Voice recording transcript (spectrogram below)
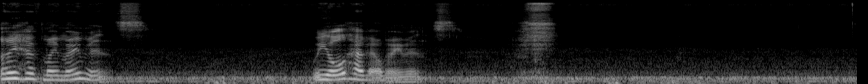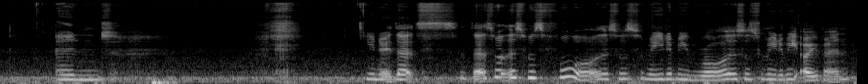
I have my moments. We all have our moments. And you know that's that's what this was for. This was for me to be raw. This was for me to be open.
